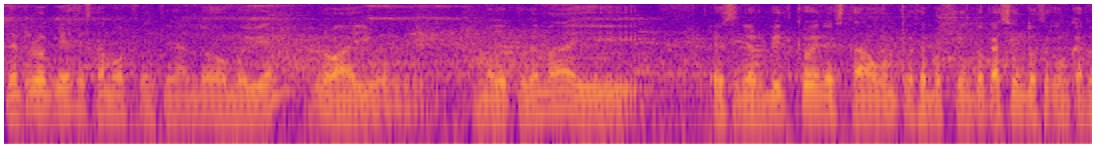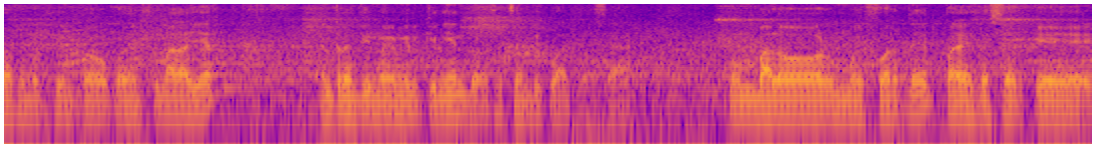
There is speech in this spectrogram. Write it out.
dentro de lo que es estamos funcionando muy bien, no hay un mayor problema y el señor Bitcoin está un 13%, casi un 12,14% por encima de ayer, en 39.584. O sea, un valor muy fuerte. Parece ser que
